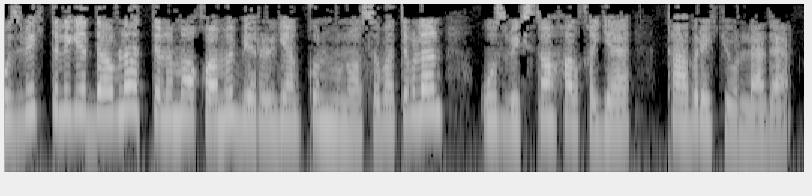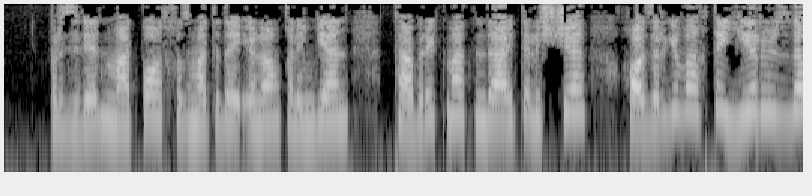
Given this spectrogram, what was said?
o'zbek tiliga davlat tili maqomi berilgan kun munosabati bilan o'zbekiston xalqiga tabrik yo'lladi. Prezident matbuot xizmatida e'lon qilingan tabrik matnida aytilishicha hozirgi vaqtda yer yuzida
